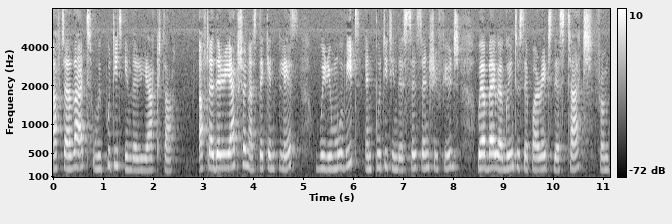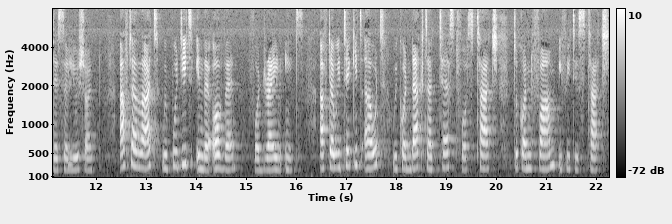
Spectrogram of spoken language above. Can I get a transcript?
After that, we put it in the reactor. After the reaction has taken place, we remove it and put it in the centrifuge, whereby we are going to separate the starch from the solution. After that, we put it in the oven for drying it. After we take it out, we conduct a test for starch to confirm if it is starch.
